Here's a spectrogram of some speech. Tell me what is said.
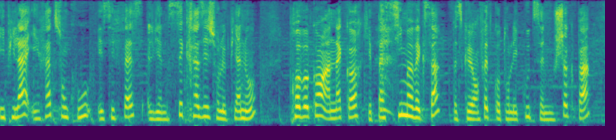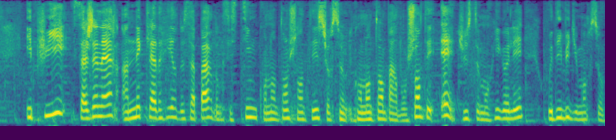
Et puis là, il rate son coup et ses fesses, elles viennent s'écraser sur le piano, provoquant un accord qui est pas si mauvais que ça, parce qu'en en fait, quand on l'écoute, ça nous choque pas. Et puis, ça génère un éclat de rire de sa part. Donc, c'est Sting qu'on entend chanter sur ce, qu'on entend, pardon, chanter et justement rigoler au début du morceau.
